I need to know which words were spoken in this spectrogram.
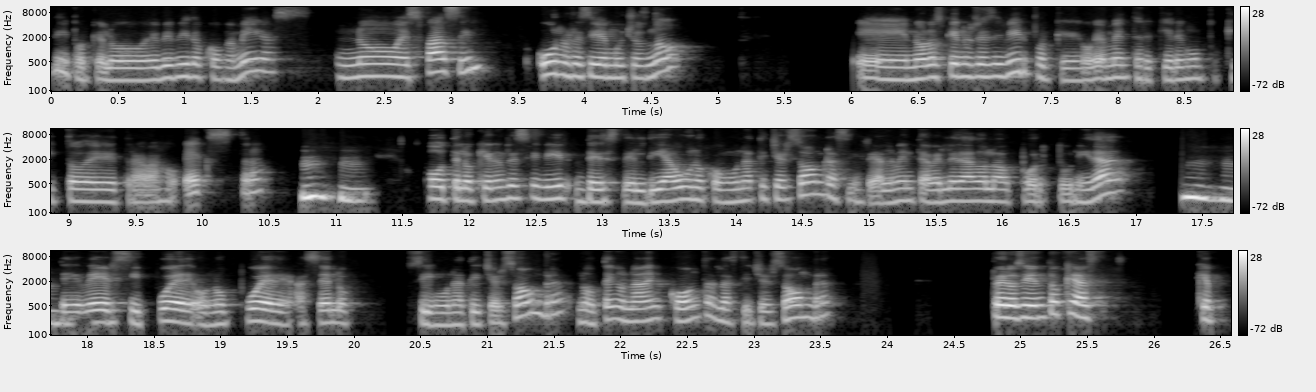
sí, porque lo he vivido con amigas, no es fácil, uno recibe muchos no, eh, no los quieren recibir porque obviamente requieren un poquito de trabajo extra, o te lo quieren recibir desde el día uno con una teacher sombra sin realmente haberle dado la oportunidad de ver si puede o no puede hacerlo sin una teacher sombra. No tengo nada en contra de las teacher sombra, pero siento que, que,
